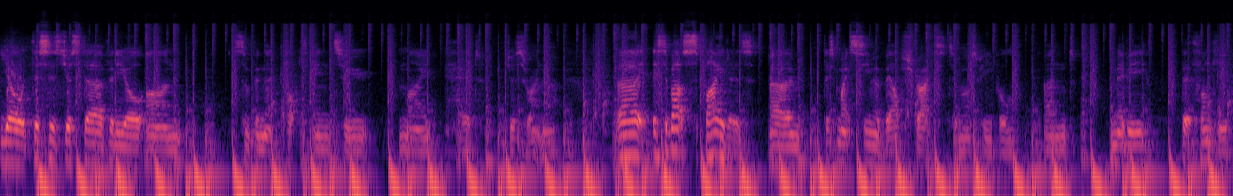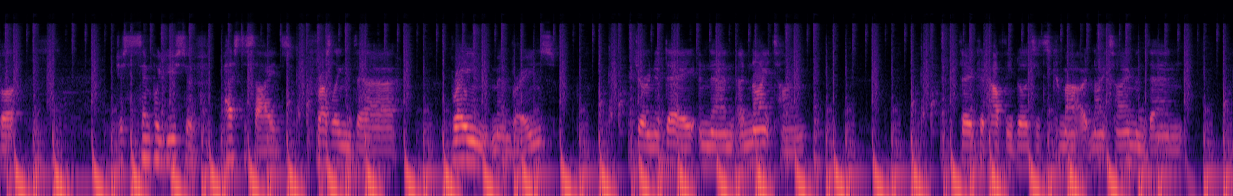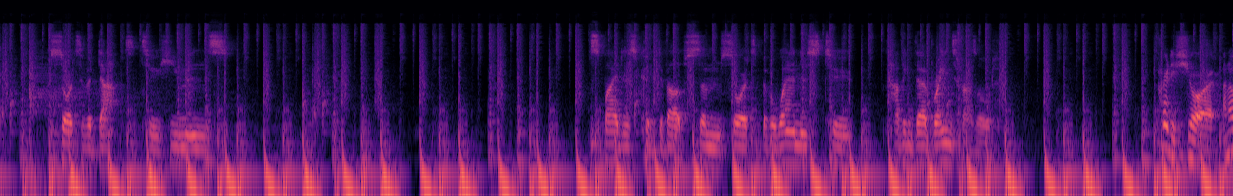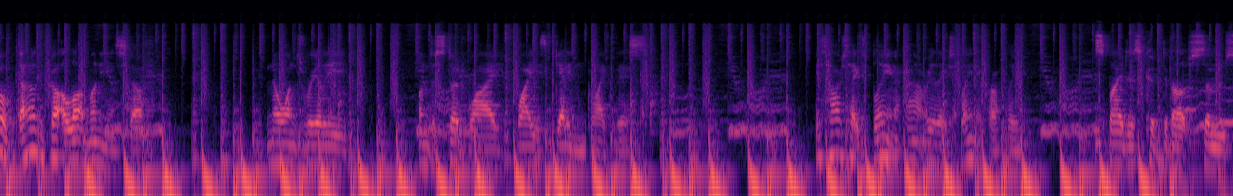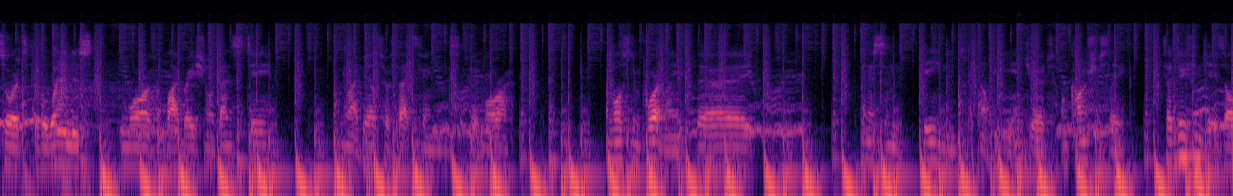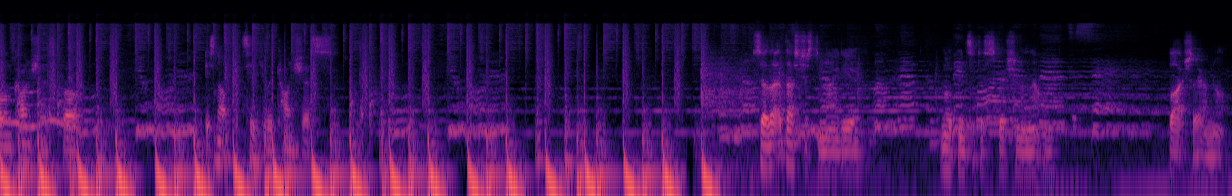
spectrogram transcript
Yo, this is just a video on something that popped into my head just right now. Uh, it's about spiders. Um, this might seem a bit abstract to most people and maybe a bit funky, but just a simple use of pesticides frazzling their brain membranes during the day and then at night time they could have the ability to come out at night time and then sort of adapt to humans. Spiders could develop some sort of awareness to having their brains frazzled. Pretty sure. I know I know they've got a lot of money and stuff. No one's really understood why why it's getting like this hard to explain, I can't really explain it properly. Spiders could develop some sort of awareness, more of a vibrational density. You might be able to affect things a bit more. And most importantly, the innocent being would not be injured unconsciously. Because I do think it is all unconscious, but it's not particularly conscious. So that, that's just an idea. I'm open to discussion on that one. Well, actually I'm not.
